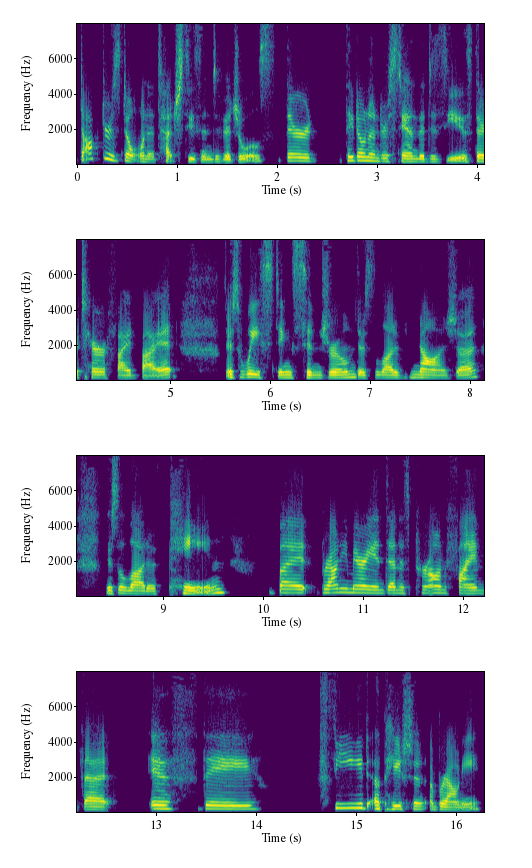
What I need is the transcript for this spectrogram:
doctors don't want to touch these individuals. They're they don't understand the disease. They're terrified by it. There's wasting syndrome. There's a lot of nausea. There's a lot of pain. But Brownie Mary and Dennis Peron find that if they feed a patient a brownie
